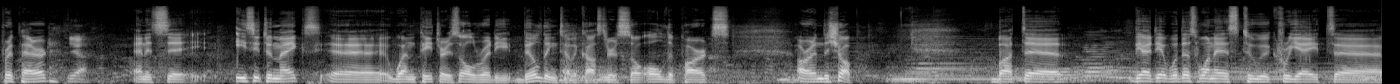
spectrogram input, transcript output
prepared. Yeah. And it's uh, easy to make uh, when Peter is already building Telecasters, so all the parts are in the shop. But uh, the idea with this one is to create uh,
